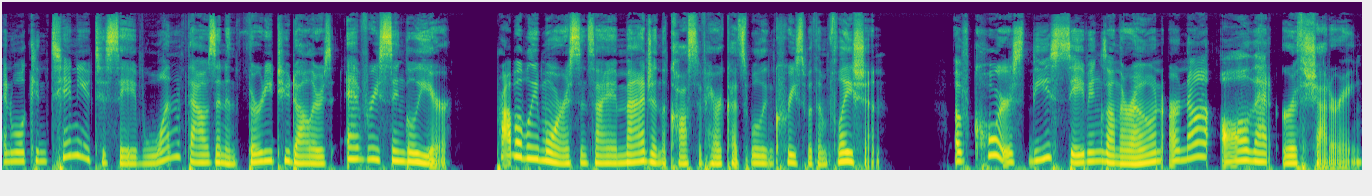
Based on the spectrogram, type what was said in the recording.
and will continue to save $1,032 every single year, probably more since I imagine the cost of haircuts will increase with inflation. Of course, these savings on their own are not all that earth shattering,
